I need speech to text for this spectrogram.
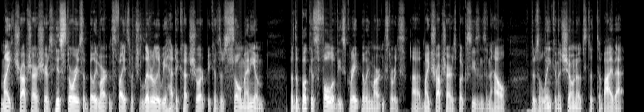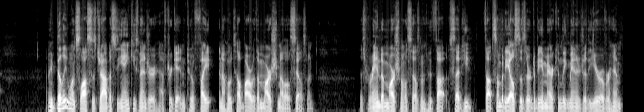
Mike Shropshire shares his stories of Billy Martin's fights, which literally we had to cut short because there's so many of them. But the book is full of these great Billy Martin stories. Uh, Mike Shropshire's book, Seasons in Hell, there's a link in the show notes to, to buy that. I mean, Billy once lost his job as the Yankees manager after getting into a fight in a hotel bar with a marshmallow salesman. This random marshmallow salesman who thought said he thought somebody else deserved to be American League Manager of the Year over him.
